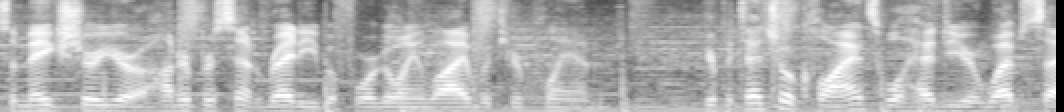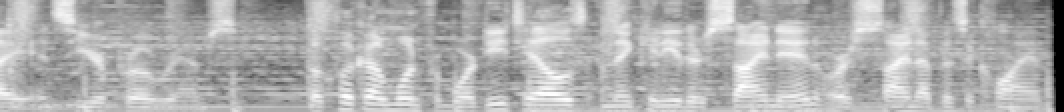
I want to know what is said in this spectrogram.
So make sure you're 100% ready before going live with your plan. Your potential clients will head to your website and see your programs. They'll click on one for more details and then can either sign in or sign up as a client.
